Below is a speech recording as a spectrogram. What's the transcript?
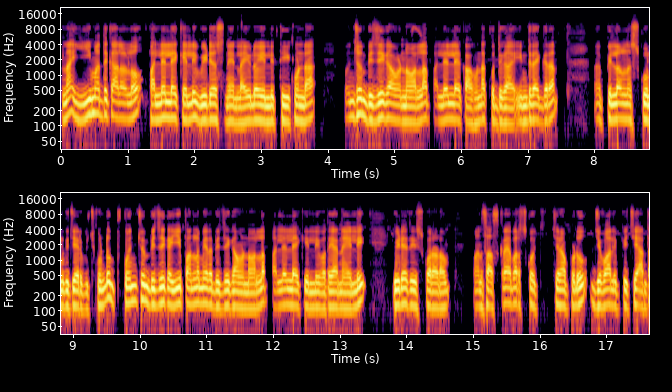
అన్న ఈ మధ్య కాలంలో పల్లెల్లోకి వెళ్ళి వీడియోస్ నేను లైవ్లో వెళ్ళి తీయకుండా కొంచెం బిజీగా ఉండడం వల్ల పల్లెల్లే కాకుండా కొద్దిగా ఇంటి దగ్గర పిల్లలను పిల్లల్ని స్కూల్కి చేర్పించుకుంటూ కొంచెం బిజీగా ఈ పనుల మీద బిజీగా ఉండడం వల్ల పల్లెల్లోకి వెళ్ళి ఉదయాన్నే వెళ్ళి వీడియో తీసుకురావడం మన సబ్స్క్రైబర్స్కి వచ్చినప్పుడు జీవాలు ఇప్పించి అంత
